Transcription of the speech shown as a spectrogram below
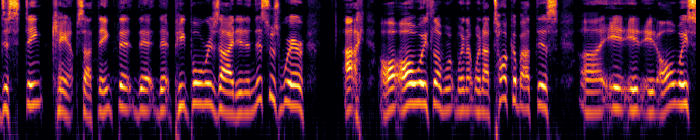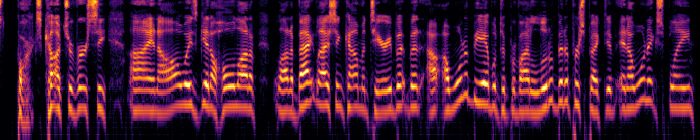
distinct camps, I think, that, that, that people reside in. And this was where I always love when I, when I talk about this. Uh, it, it, it always sparks controversy, uh, and I always get a whole lot of a lot of backlash and commentary. But but I, I want to be able to provide a little bit of perspective, and I want to explain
